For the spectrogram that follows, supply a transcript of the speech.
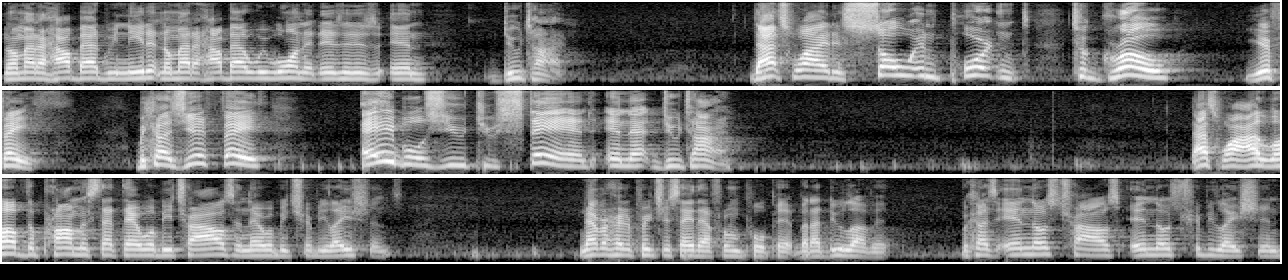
no matter how bad we need it, no matter how bad we want it, it is in due time. That's why it is so important to grow your faith because your faith enables you to stand in that due time. That's why I love the promise that there will be trials and there will be tribulations. Never heard a preacher say that from a pulpit, but I do love it. Because in those trials, in those tribulation,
